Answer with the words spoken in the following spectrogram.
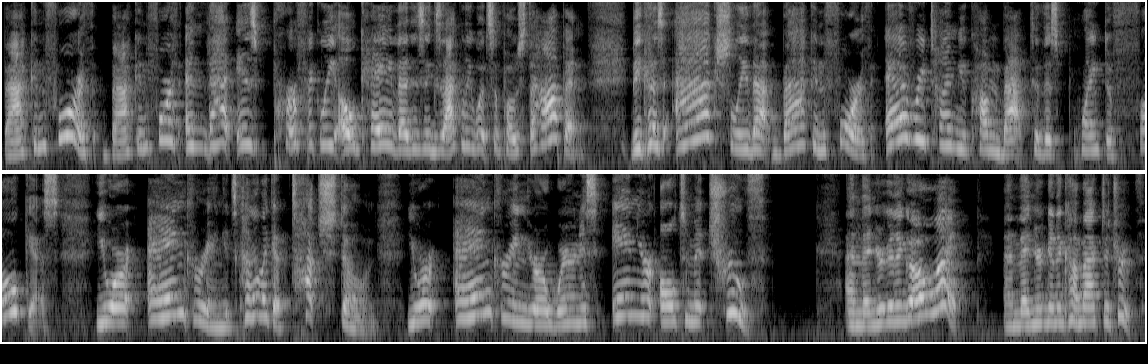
back and forth, back and forth. And that is perfectly okay. That is exactly what's supposed to happen. Because actually, that back and forth, every time you come back to this point of focus, you are anchoring. It's kind of like a touchstone. You're anchoring your awareness in your ultimate truth. And then you're going to go away. And then you're going to come back to truth.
